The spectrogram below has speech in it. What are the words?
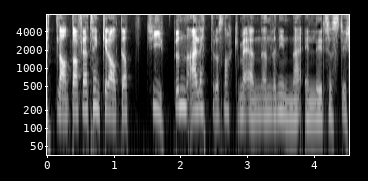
et eller annet da? For jeg tenker alltid at typen er lettere å snakke med enn en venninne eller søster.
